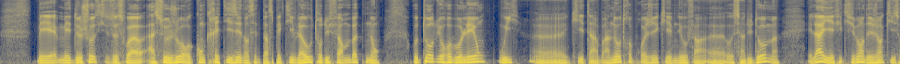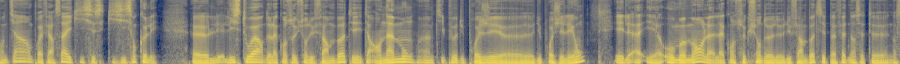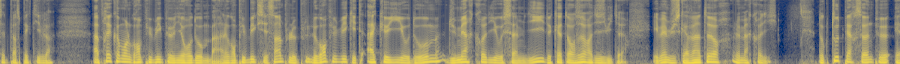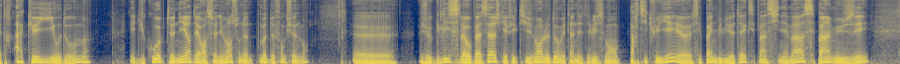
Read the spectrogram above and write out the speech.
Mais, mais deux choses qui se soient à ce jour concrétisées dans cette perspective-là, autour du Farmbot, non. Autour du robot Léon, oui, euh, qui est un, autre projet qui est mené au, euh, au, sein du Dôme. Et là, il y a effectivement des gens qui sont tiens, on pourrait faire ça et qui, s'y sont collés. Euh, l'histoire de la construction du Farmbot est en amont un petit peu du projet, du projet Léon. Et, au moment, la, construction de du Farmbot, c'est pas fait dans cette, dans cette perspective-là. Après, comment le grand public peut venir au Dôme? Ben, Le grand public, c'est simple. Le, grand public est accueilli au Dôme du mercredi au samedi de 14h à 18h. Et même jusqu'à 20h le mercredi. Donc toute personne peut être accueillie au Dôme et du coup obtenir des renseignements sur notre mode de fonctionnement. Euh, je glisse là au passage qu'effectivement le Dôme est un établissement particulier. Euh, c'est pas une bibliothèque, c'est pas un cinéma, c'est pas un musée,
